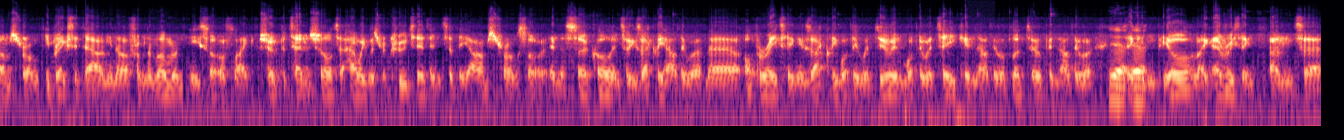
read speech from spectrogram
Armstrong. He breaks it down, you know, from the moment he sort of like showed potential to how he was recruited into the Armstrong sort of in a circle, into exactly how they were uh, operating, exactly what they were doing, what they were taking, how they were blood doping, how they were Yeah, taking EPO, like everything. And uh,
